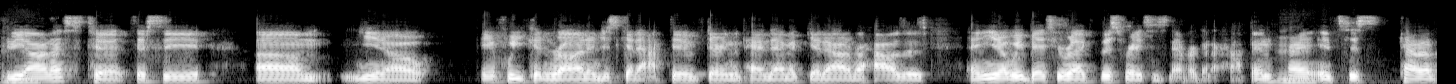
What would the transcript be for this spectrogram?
to be Mhm. honest, to to see, um, you know, if we could run and just get active during the pandemic, get out of our houses, and you know, we basically were like, this race is never going to happen, right? It's just kind of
